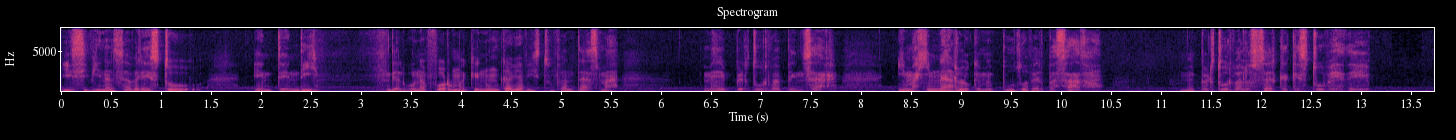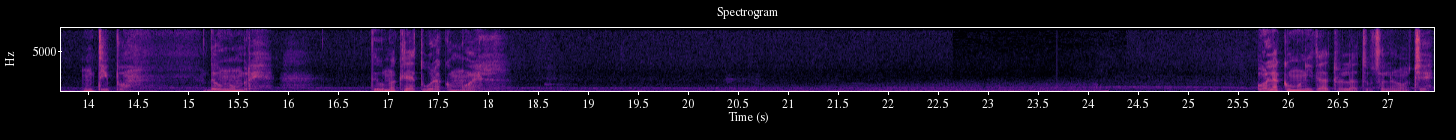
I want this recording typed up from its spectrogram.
Y si bien al saber esto, entendí de alguna forma que nunca había visto un fantasma. Me perturba pensar, imaginar lo que me pudo haber pasado. Me perturba lo cerca que estuve de un tipo, de un hombre, de una criatura como él. Hola comunidad Relatos de la Noche,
